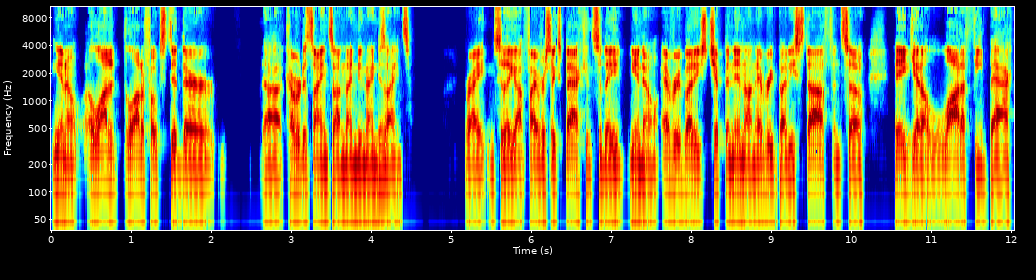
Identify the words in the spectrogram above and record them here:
you know a lot of a lot of folks did their uh, cover designs on 99 designs right? And so they got five or six back. And so they you know everybody's chipping in on everybody's stuff. And so they'd get a lot of feedback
